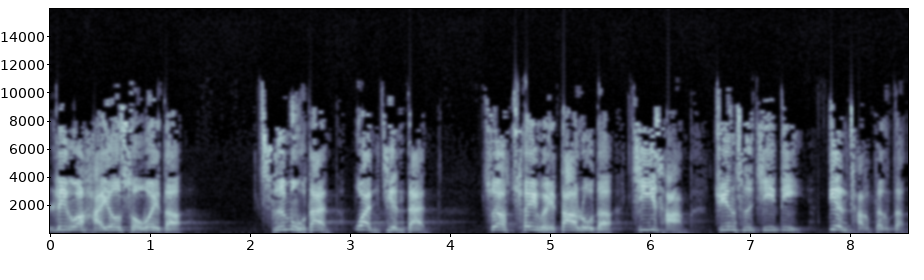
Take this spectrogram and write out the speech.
另外还有所谓的子母弹、万箭弹，说要摧毁大陆的机场、军事基地、电厂等等。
